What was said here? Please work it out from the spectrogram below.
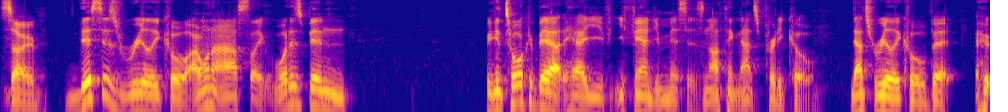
so this is really cool i want to ask like what has been we can talk about how you you found your misses and i think that's pretty cool that's really cool but who,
